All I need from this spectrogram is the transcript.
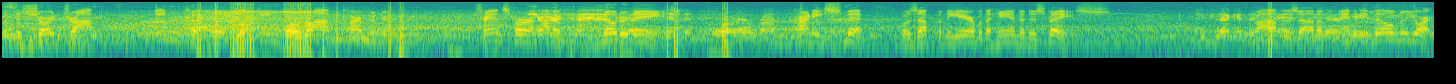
With the short drop, incomplete, looking for Rob Carpenter. Transfer out of Notre Dame. Carnell Smith was up in the air with a hand in his face. Rob is out of Amityville, New York.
